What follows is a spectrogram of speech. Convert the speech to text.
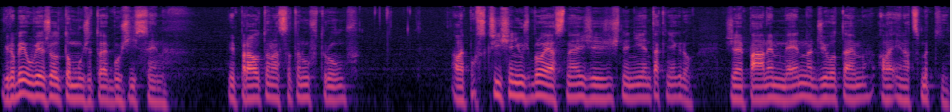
kdo by uvěřil tomu, že to je Boží syn? Vypadalo to na satanův trumf. Ale po vzkříšení už bylo jasné, že Ježíš není jen tak někdo, že je pánem nejen nad životem, ale i nad smrtí.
